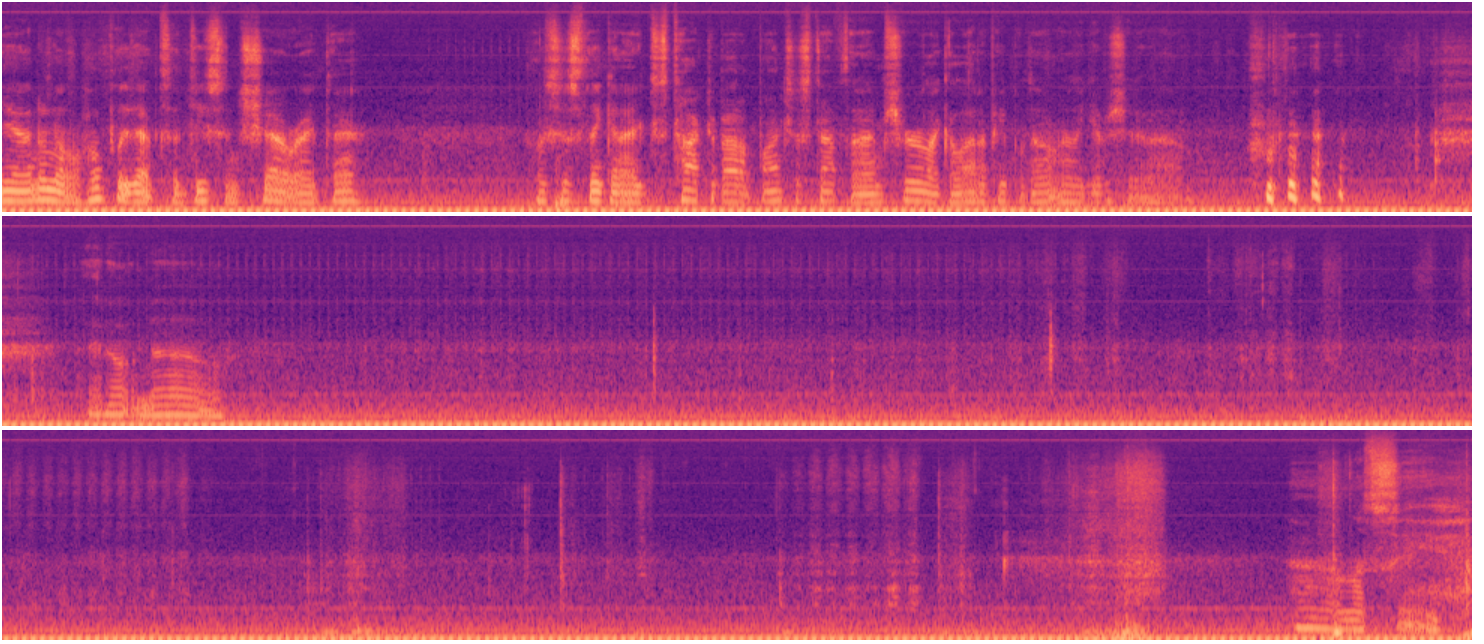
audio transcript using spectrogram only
Yeah, I don't know. Hopefully that's a decent show right there. I was just thinking, I just talked about a bunch of stuff that I'm sure like a lot of people don't really give a shit about. I don't know. Um, let's see.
